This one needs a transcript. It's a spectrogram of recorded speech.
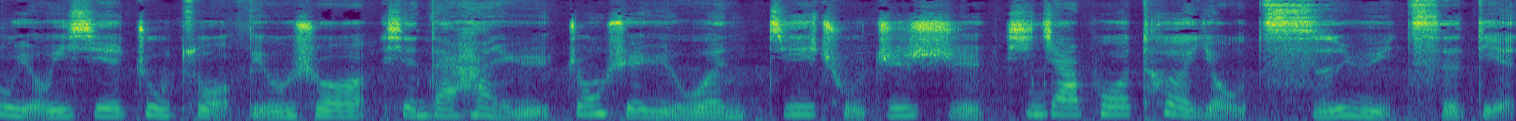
著有一些著作，比如说《现代汉语》《中学语文基础知识》《新加坡特有词语词典》，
